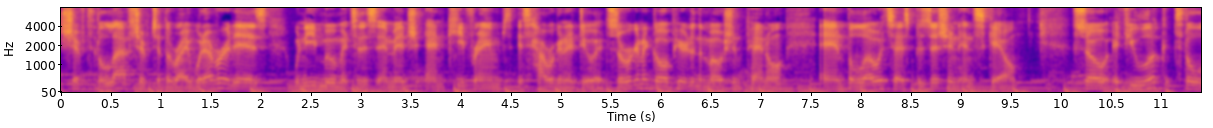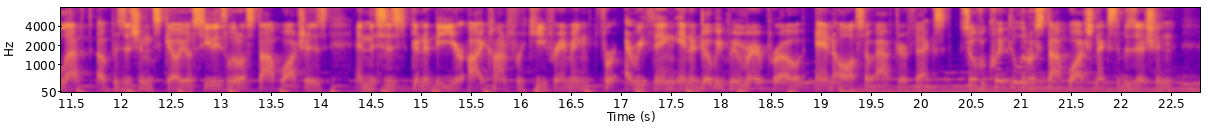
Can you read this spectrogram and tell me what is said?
shift to the left, shift to the right, whatever it is, we need movement to this image and keyframes is how we're gonna do it. So we're gonna go up here to the motion panel and below it says position and scale. So if you look to the left of position and scale, you'll see these little stopwatches and this is gonna be your icon for keyframing for everything in Adobe Premiere Pro and also After Effects. So if we click the little stopwatch next to position,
